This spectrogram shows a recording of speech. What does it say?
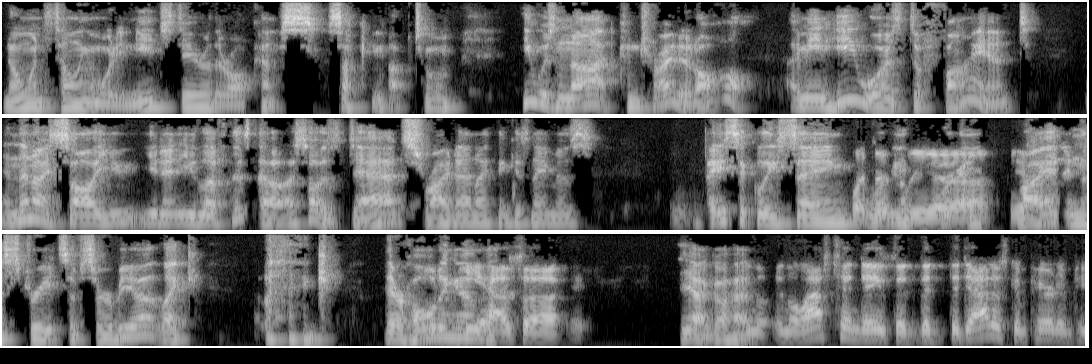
no one's telling him what he needs to hear, they're all kind of sucking up to him. He was not contrite at all. I mean, he was defiant and then I saw you you didn't you left this out. I saw his dad, Srdjan, I think his name is, basically saying What, we're that we, going uh, yeah. riot in the streets of Serbia. Like, like they're holding him. He has uh, yeah, go ahead. in the, in the last 10 days, the, the, the data has compared him to,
